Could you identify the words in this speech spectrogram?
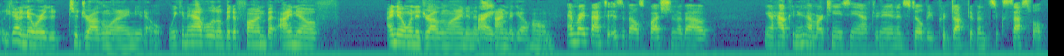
You got to know where to, to draw the line. You know, we can have a little bit of fun, but I know if I know when to draw the line, and it's Right. time to go home. And right back to Isabel's question about, you know, how can you have martinis in the afternoon and still be productive and successful?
